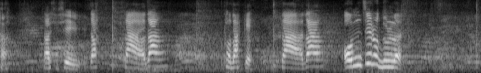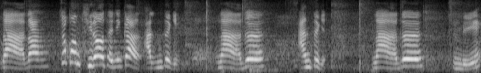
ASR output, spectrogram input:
다시 시작. 따당. 더 낮게. 따당. 엄지로 눌러요 따당. 조금 길어도 되니까 안 뜨게. 하나 둘안 뜨게. 하나 둘. 준비.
